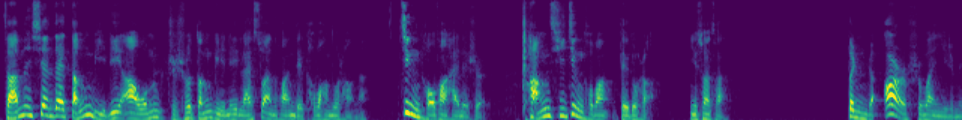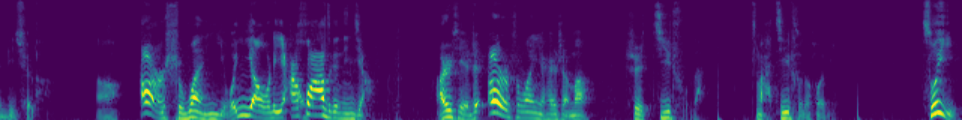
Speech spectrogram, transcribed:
咱们现在等比例啊，我们只说等比例来算的话，你得投放多少呢？净投放还得是长期净投放得多少？你算算，奔着二十万亿人民币去了啊！二十万亿，我咬着牙花子跟您讲，而且这二十万亿还是什么？是基础的啊，基础的货币。所以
